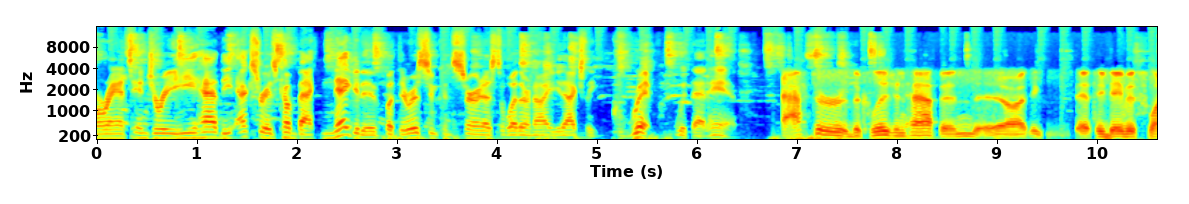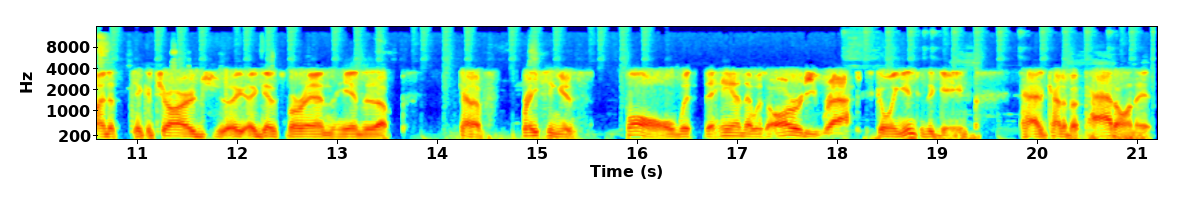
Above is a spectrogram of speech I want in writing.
Morant's injury. He had the X-rays come back negative, but there is some concern as to whether or not he'd actually grip with that hand. after the collision happened, you know, I think Anthony Davis lined up to take a charge uh, against Moran. He ended up kind of bracing his fall with the hand that was already wrapped going into the game, had kind of a pad on it.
